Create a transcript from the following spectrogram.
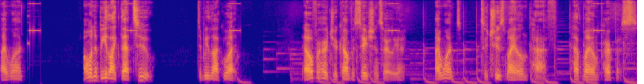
I want I want to be like that too. To be like what? I overheard your conversations earlier. I want to choose my own path, have my own purpose.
